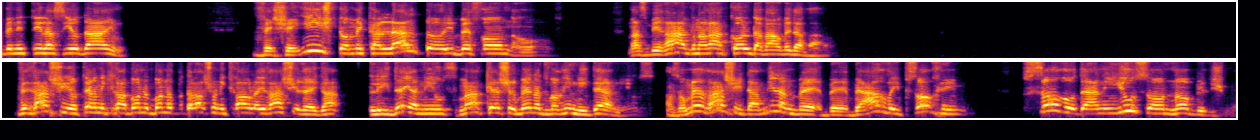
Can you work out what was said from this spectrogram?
בנטילס ידיים, ושאישתו מקללתוי בפונו. מסבירה הגמרא כל דבר ודבר. ורש"י יותר נקרא, בואו בוא, דבר שהוא נקרא אולי רש"י רגע, לידי הניוס, מה הקשר בין הדברים לידי הניוס? אז אומר רש"י, דאמרינן בערבי פסוחים, סורו דעניוסו נוביל שמי.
